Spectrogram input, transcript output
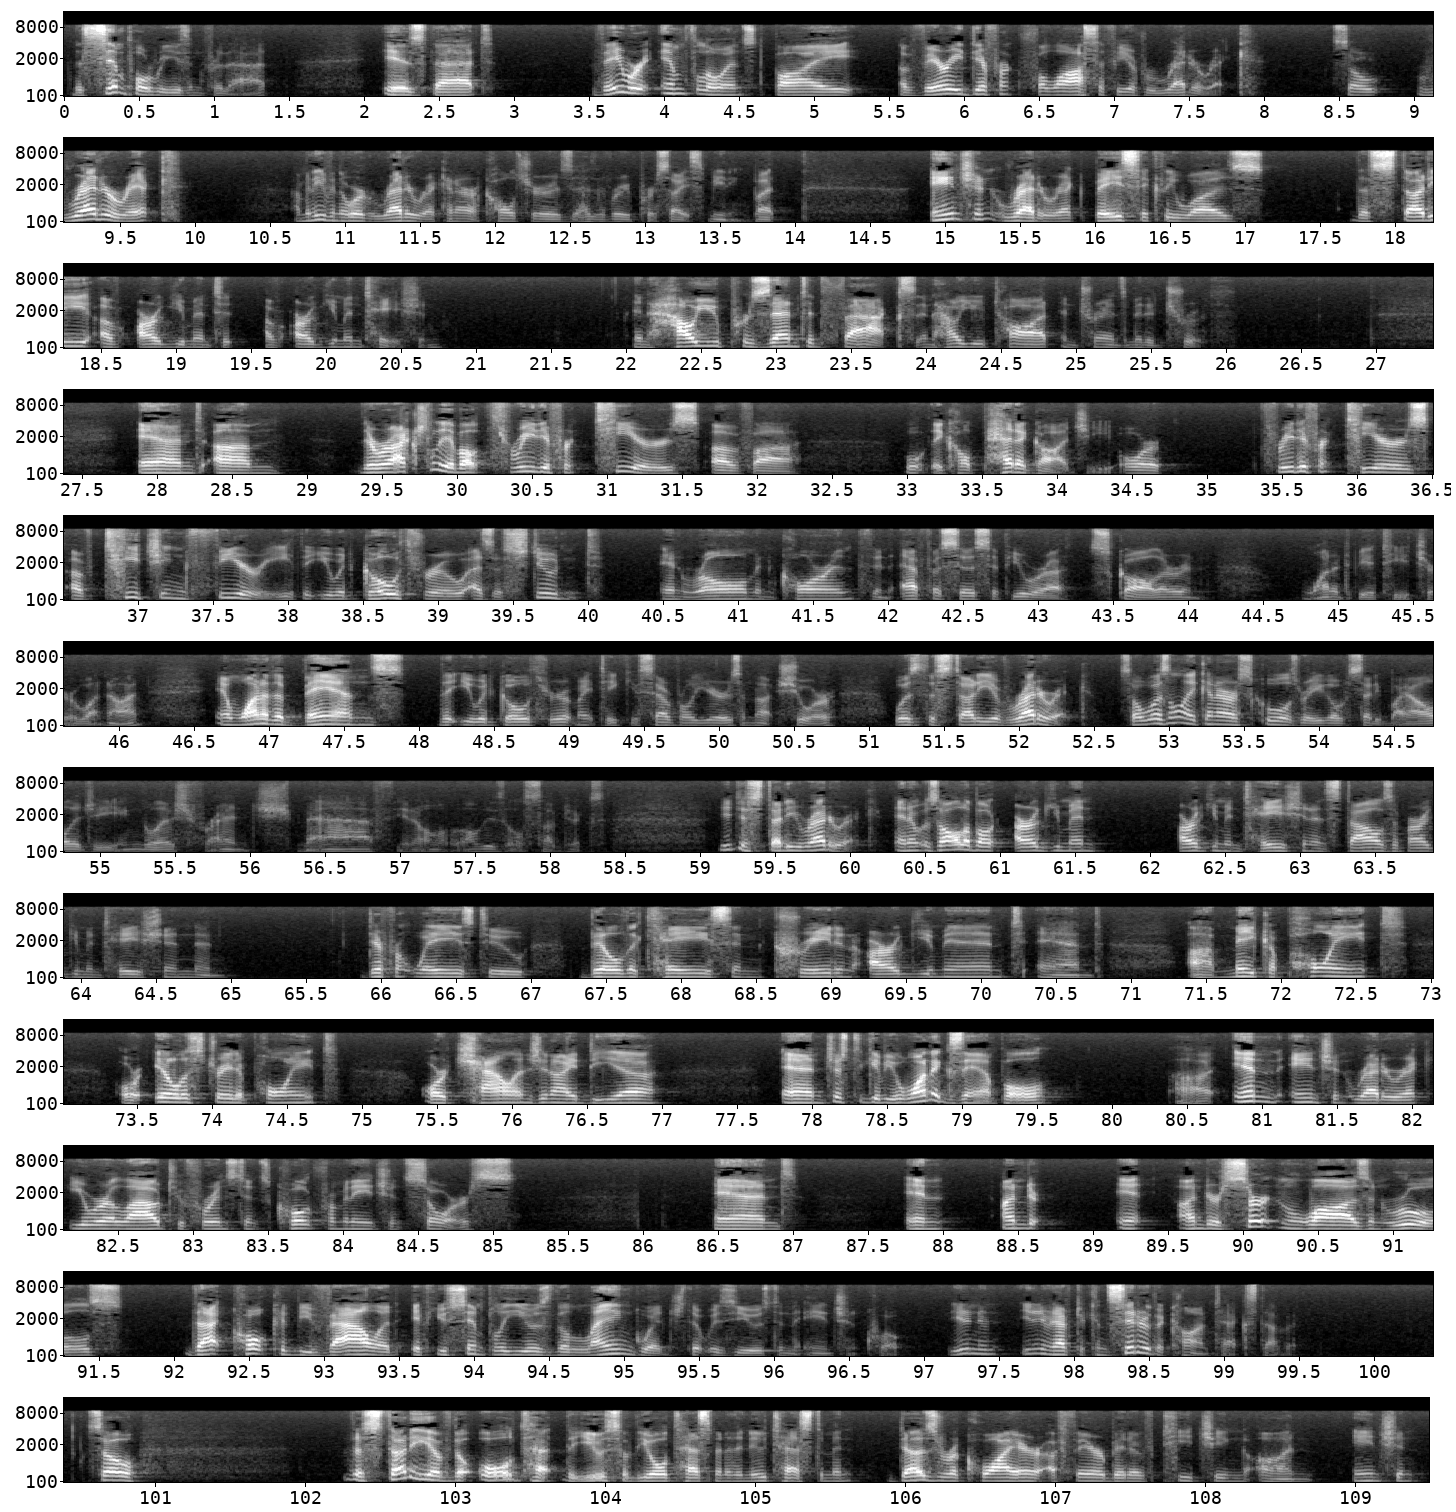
the simple reason for that, is that they were influenced by a very different philosophy of rhetoric. So, rhetoric, I mean, even the word rhetoric in our culture is, has a very precise meaning, but ancient rhetoric basically was the study of, argument, of argumentation and how you presented facts and how you taught and transmitted truth. And um, there were actually about three different tiers of uh, what they call pedagogy, or three different tiers of teaching theory that you would go through as a student in Rome and Corinth and Ephesus if you were a scholar and wanted to be a teacher or whatnot. And one of the bands that you would go through, it might take you several years, I'm not sure, was the study of rhetoric. So it wasn't like in our schools where you go study biology, English, French, math, you know, all these little subjects. You just study rhetoric. And it was all about argument, argumentation and styles of argumentation and different ways to build a case and create an argument and uh, make a point or illustrate a point or challenge an idea. And just to give you one example, uh, in ancient rhetoric, you were allowed to, for instance, quote from an ancient source, and under in, under certain laws and rules, that quote could be valid if you simply use the language that was used in the ancient quote. You didn't, you didn't even have to consider the context of it. So, the study of the old, te- the use of the Old Testament and the New Testament does require a fair bit of teaching on ancient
